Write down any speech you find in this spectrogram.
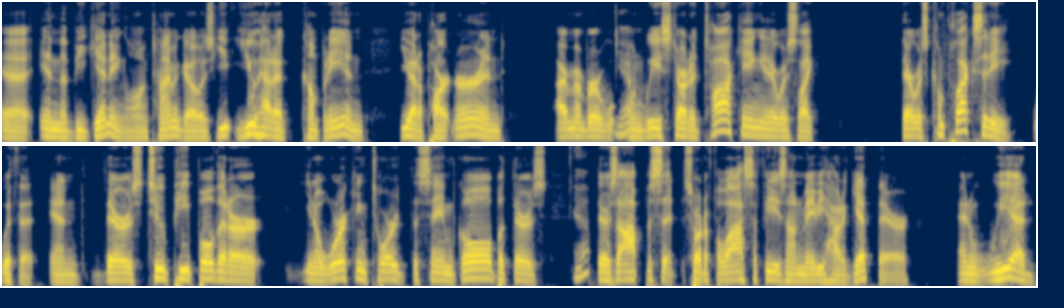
uh, in the beginning, a long time ago, is you you had a company and you had a partner, and I remember w- Yep. when we started talking, there was like there was complexity with it, and there's two people that are you know working toward the same goal, but there's Yep. there's opposite sort of philosophies on maybe how to get there, and we had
